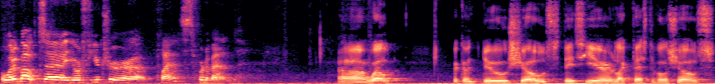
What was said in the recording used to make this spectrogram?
what about uh, your future uh, plans for the band? Uh, well, we're going to do shows this year, like festival shows,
